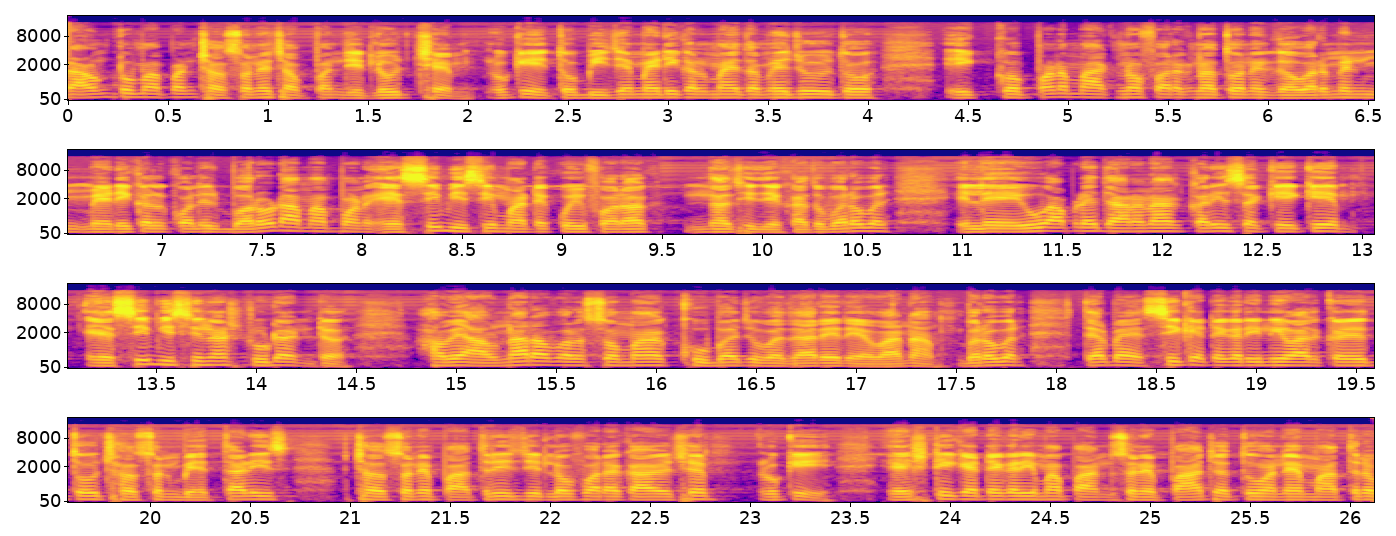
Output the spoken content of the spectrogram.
રાઉન્ડ ટુમાં પણ છસો ને છપ્પન જેટલું જ છે ઓકે તો બીજા મેડિકલમાં તમે જોયું તો એક પણ માર્કનો ફરક નહોતો અને ગવર્મેન્ટ મેડિકલ કોલેજ બરોડામાં પણ એસસીબીસી માટે કોઈ ફરક નથી દેખાતો, બરાબર? એટલે એવું આપણે ધારણા કરી શકીએ કે એસસીબીસીના સ્ટુડન્ટ હવે આવનારા વર્ષોમાં ખૂબ જ વધારે રહેવાના, બરાબર? ત્યારબાદ એસસી કેટેગરીની વાત કરીએ તો છસો ને બેતાળીસ, છસો ને પાંત્રીસ જેટલો ફરક આવ્યો છે. ઓકે એસટી કેટેગરીમાં પાંચસો ને પાંચ હતું અને માત્ર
